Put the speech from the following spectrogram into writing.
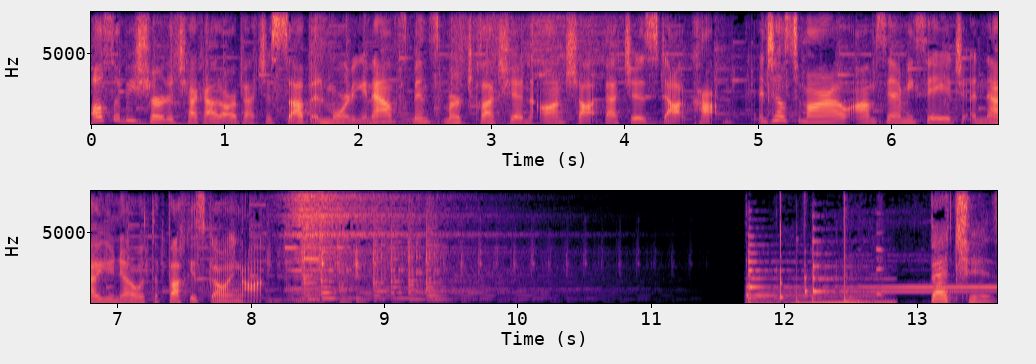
Also, be sure to check out our Betches Sup and Morning Announcements merch collection on shopbetches.com. Until tomorrow, I'm Sammy Sage, and now you know what the fuck is going on. Betches.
